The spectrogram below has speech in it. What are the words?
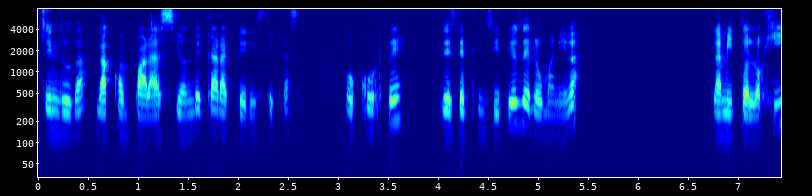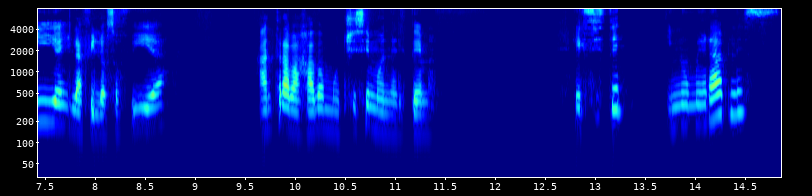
Sin duda, la comparación de características ocurre desde principios de la humanidad. La mitología y la filosofía han trabajado muchísimo en el tema. Existen innumerables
